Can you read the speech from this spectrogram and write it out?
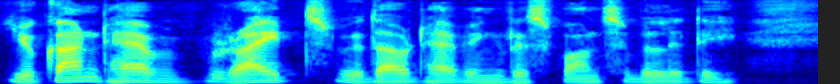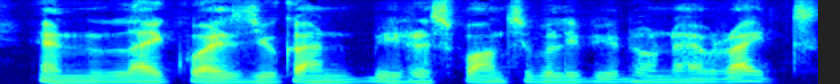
You can't have rights without having responsibility. And likewise, you can't be responsible if you don't have rights.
